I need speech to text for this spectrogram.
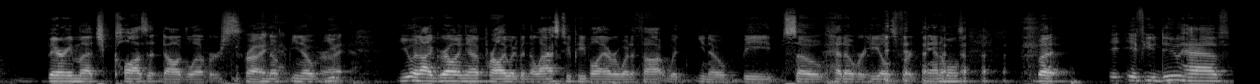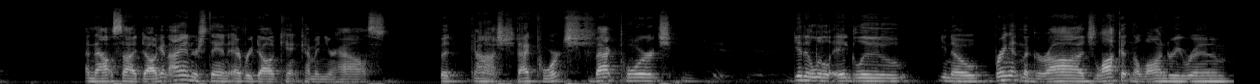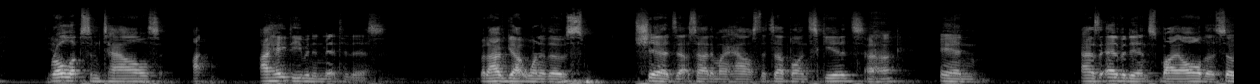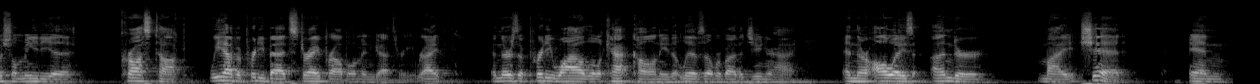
very much closet dog lovers. Right. You know, you, know Right. you, you and I growing up probably would have been the last two people I ever would have thought would you know be so head over heels for animals. But if you do have an outside dog, and I understand every dog can't come in your house, but gosh, back porch. back porch, get a little igloo, you know, bring it in the garage, lock it in the laundry room, roll up some towels. I, I hate to even admit to this, but I've got one of those sheds outside of my house that's up on skids, Uh-huh. and as evidenced by all the social media crosstalk, we have a pretty bad stray problem in Guthrie, right? And there's a pretty wild little cat colony that lives over by the junior high, and they're always under my shed, and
